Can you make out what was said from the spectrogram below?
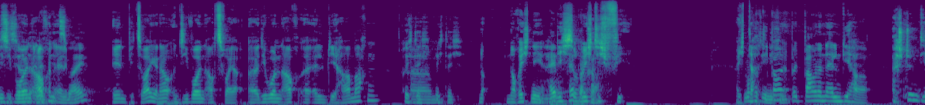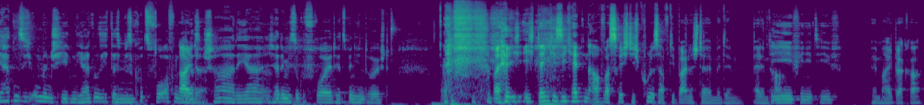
sie wollen auch in LMP2? LMP2, genau. Und sie wollen auch zwei, äh, die wollen auch äh, LMDH machen. Richtig, ähm, richtig. No, noch richtig, nee, nicht so richtig viel. Ich dachte, die, bauen, bauen eine LMDH. Ach stimmt, die hatten sich umentschieden. Die hatten sich das hm. bis kurz vor offen gelassen. Schade, ja, ja. Ich hatte mich so gefreut. Jetzt bin ich enttäuscht. Weil ich, ich denke, sie hätten auch was richtig Cooles auf die Beine stellen mit dem LMH. Definitiv. Mit dem Heidberger.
